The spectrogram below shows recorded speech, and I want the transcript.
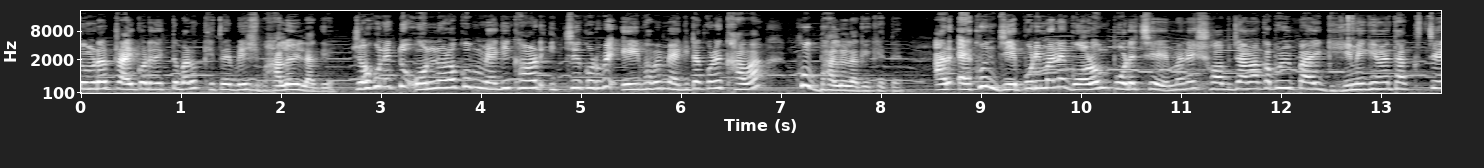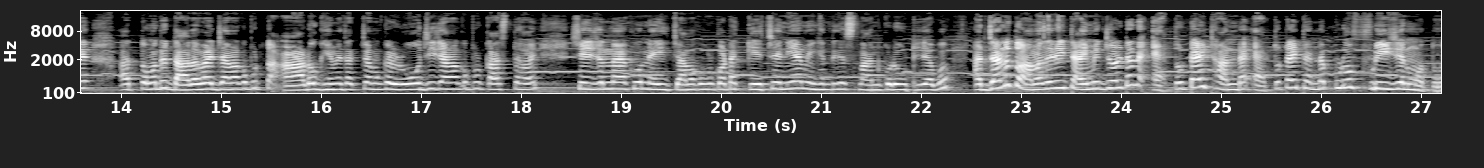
তোমরা ট্রাই করে দেখতে পারো, খেতে বেশ ভালোই লাগে। যখন একটু অন্যরকম ম্যাগি খাওয়ার ইচ্ছে করবে, এইভাবে ম্যাগিটা করে খাওয়া খুব ভালো লাগে খেতে। আর এখন যে পরিমাণে গরম পড়েছে মানে সব জামা কাপড়ই প্রায় ঘেমে ঘেমে থাকছে। আর তোমাদের দাদাভাইয়ের জামা কাপড় তো আরও ঘেমে থাকছে, আমাকে রোজই জামা কাপড় কাচতে হয়। সেই জন্য এখন এই জামা কাপড় কটা কেচে নিয়ে আমি এখান থেকে স্নান করে উঠে যাব। আর জানো তো, আমাদের এই টাইমের জলটা না এতটাই ঠান্ডা এতটাই ঠান্ডা, পুরো ফ্রিজের মতো।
